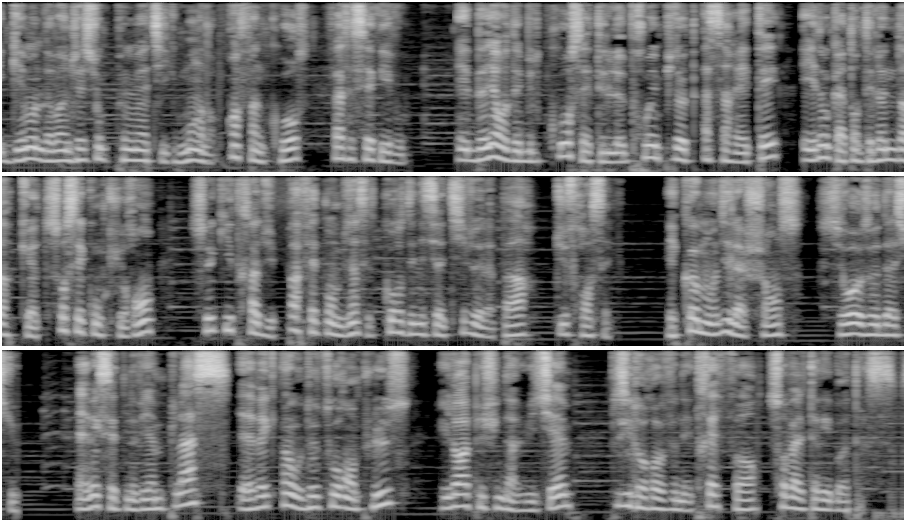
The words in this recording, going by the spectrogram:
et également d'avoir une gestion pneumatique moindre en fin de course face à ses rivaux. Et d'ailleurs, en début de course, a été le premier pilote à s'arrêter et donc à tenter l'undercut sur ses concurrents, ce qui traduit parfaitement bien cette course d'initiative de la part du français. Et comme on dit, la chance sera aux audacieux. Et avec cette 9 place, et avec un ou deux tours en plus, il aurait pu finir 8ème, puisqu'il revenait très fort sur Valtteri Bottas.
